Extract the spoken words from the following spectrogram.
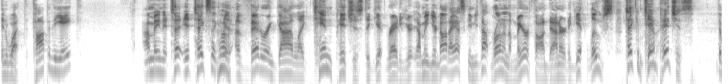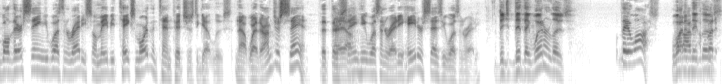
in what the top of the eighth. I mean, it ta it takes a, a veteran guy like ten pitches to get ready. You're, I mean, you're not asking. Him, he's not running a marathon down there to get loose. Take him ten pitches. Well, they're saying he wasn't ready, so maybe it takes more than ten pitches to get loose in that weather. I'm just saying that they're Yeah. saying he wasn't ready. Hader says he wasn't ready. Did you- did they win or lose? Well, they lost. Why But did they lose? But,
